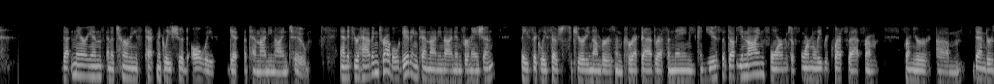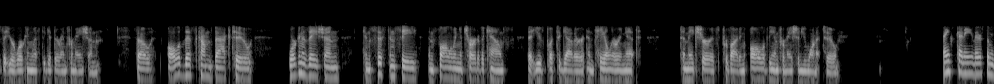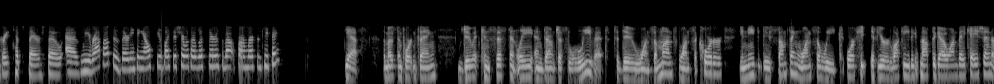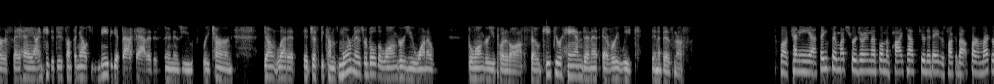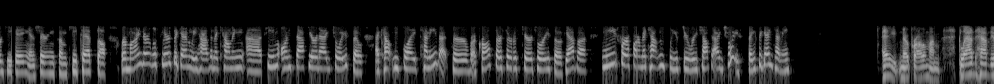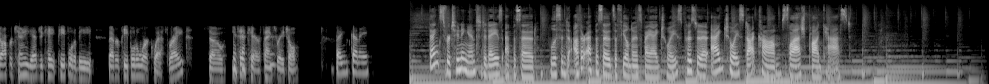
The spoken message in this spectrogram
veterinarians and attorneys technically should always get a 1099 too. And if you're having trouble getting 1099 information, basically social security numbers and correct address and name, you can use the W-9 form to formally request that from from your um, vendors that you're working with to get their information. So all of this comes back to organization, consistency, and following a chart of accounts that you've put together and tailoring it to make sure it's providing all of the information you want it to. Thanks, Kenny. There's some great tips there. So as we wrap up, is there anything else you'd like to share with our listeners about farm record keeping? Yes. The most important thing do it consistently and don't just leave it to do once a month, once a quarter. You need to do something once a week. Or if, you, if you're lucky to, enough to go on vacation or say, hey, I need to do something else, you need to get back at it as soon as you return. Don't let it, it just becomes more miserable the longer you want to, the longer you put it off. So keep your hand in it every week in a business. Well, Kenny, uh, thanks so much for joining us on the podcast here today to talk about farm record keeping and sharing some key tips. I'll remind our listeners again, we have an accounting uh, team on staff here at Ag Choice. So accountants like Kenny that serve across our service territory. So if you have a need for a farm accountant, please do reach out to Ag Choice. Thanks again, Kenny. Hey, no problem. I'm glad to have the opportunity to educate people to be better people to work with, right? So you take care. Thanks, Rachel. Thanks, Kenny. Thanks for tuning in to today's episode. Listen to other episodes of Field Notes by Ag Choice posted at agchoice.com slash podcast.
